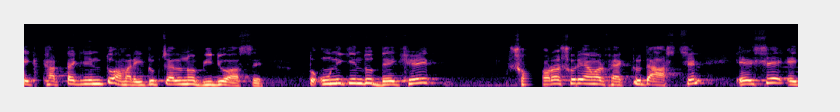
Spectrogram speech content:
এই খাটটা কিন্তু আমার ইউটিউব চ্যানেলেও ভিডিও আছে। তো উনি কিন্তু দেখে সরাসরি আমার ফ্যাক্টরিতে আসছেন, এসে এই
